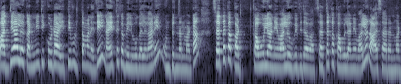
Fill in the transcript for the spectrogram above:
పద్యాలకన్నిటి కూడా ఇతివృత్తం అనేది నైతిక విలువలుగానే ఉంటుందన్నమాట. శతక క- కవులు అనేవాళ్ళు వివిధ శతక కవులు అనేవాళ్ళు రాశారనమాట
